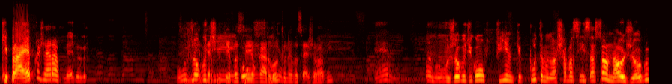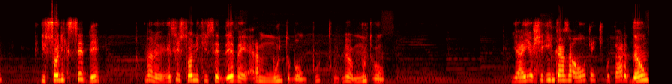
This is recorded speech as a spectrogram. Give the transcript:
que pra época já era velho, né? Um Sim, jogo de porque você é um golfinho. garoto, né? Você é jovem. É, mano, um jogo de golfinho que, puta, mano, eu achava sensacional o jogo. E Sonic CD. Mano, esse Sonic CD, velho, era muito bom. Puta, meu, muito bom. E aí eu cheguei em casa ontem, tipo, tardão.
